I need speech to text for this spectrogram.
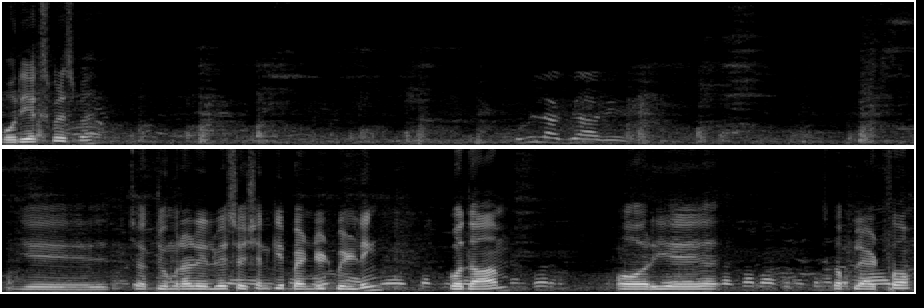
गौरी एक्सप्रेस में। ये चक जुमरा रेलवे स्टेशन की बैंडेड बिल्डिंग गोदाम और ये इसका प्लेटफॉर्म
